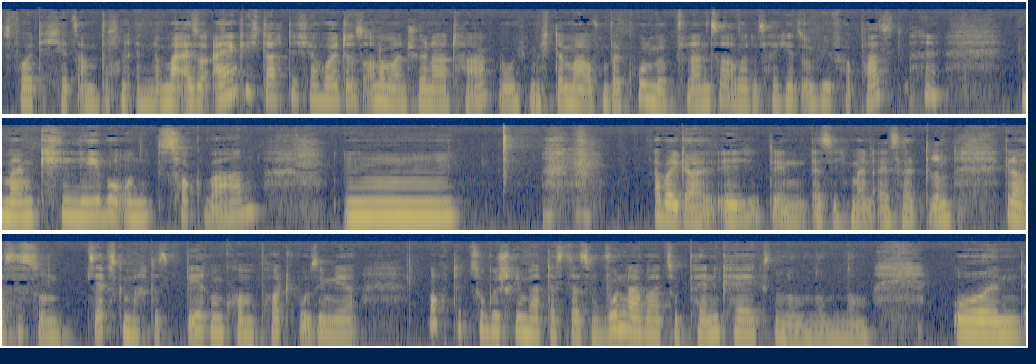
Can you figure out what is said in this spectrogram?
Das wollte ich jetzt am Wochenende mal. Also eigentlich dachte ich ja, heute ist auch nochmal ein schöner Tag, wo ich mich dann mal auf dem Balkon bepflanze, aber das habe ich jetzt irgendwie verpasst. In meinem Klebe- und Zockwahn. Mm. Aber egal, ich, den esse ich mein Eis halt drin. Genau, es ist so ein selbstgemachtes Beerenkompott, wo sie mir auch dazu geschrieben hat, dass das wunderbar zu Pancakes nom, nom, nom, und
